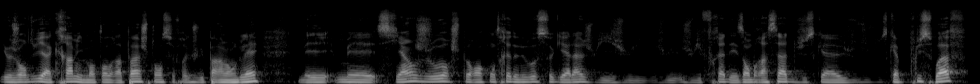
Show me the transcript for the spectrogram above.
Et aujourd'hui, Akram, il m'entendra pas, je pense, il faudrait que je lui parle anglais. Mais, mais si un jour je peux rencontrer de nouveau ce gars-là, je lui, je, lui, je, lui, ferai des embrassades jusqu'à jusqu'à plus soif.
